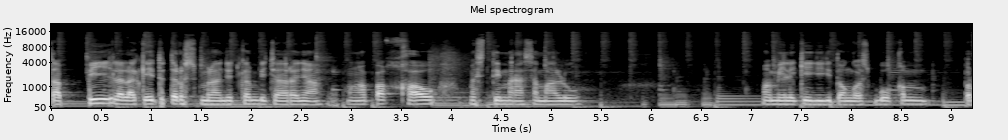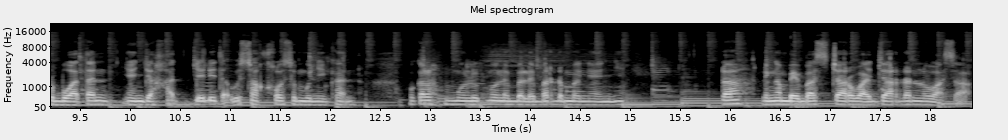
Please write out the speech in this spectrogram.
Tapi lelaki itu terus melanjutkan bicaranya. Mengapa kau mesti merasa malu? Memiliki gigi tonggos bukan perbuatan yang jahat, jadi tak usah kau sembunyikan. Bukalah mulutmu lebar-lebar dan bernyanyi. Lah dengan bebas secara wajar dan luasa.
